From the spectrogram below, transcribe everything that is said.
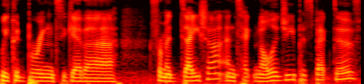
we could bring together from a data and technology perspective,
